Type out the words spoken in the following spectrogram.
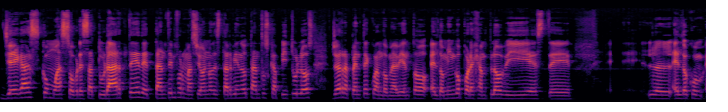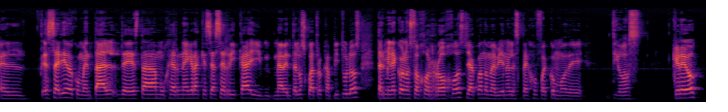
llegas como a sobresaturarte de tanta información o de estar viendo tantos capítulos. Yo de repente cuando me aviento, el domingo por ejemplo vi este, el, el, serie documental de esta mujer negra que se hace rica y me aventé los cuatro capítulos, terminé con los ojos rojos, ya cuando me vi en el espejo fue como de, Dios, creo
